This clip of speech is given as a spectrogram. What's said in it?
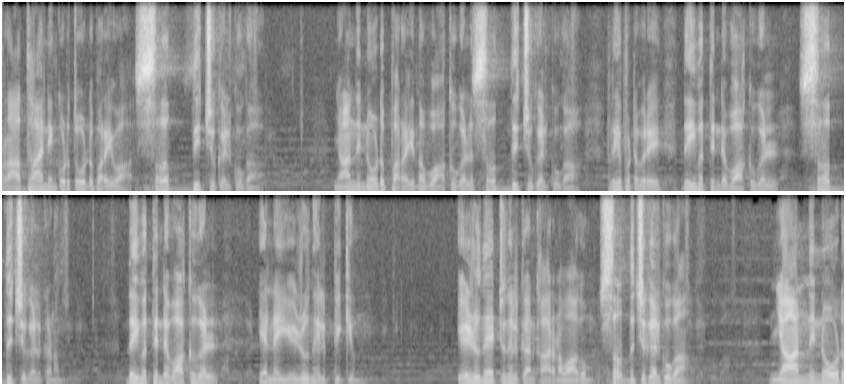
പ്രാധാന്യം കൊടുത്തുകൊണ്ട് പറയുക ശ്രദ്ധിച്ചു കേൾക്കുക. ഞാൻ നിന്നോട് പറയുന്ന വാക്കുകൾ ശ്രദ്ധിച്ചു കേൾക്കുക. പ്രിയപ്പെട്ടവരെ ദൈവത്തിന്റെ വാക്കുകൾ ശ്രദ്ധിച്ചു കേൾക്കണം. ദൈവത്തിന്റെ വാക്കുകൾ എന്നെ എഴുന്നേൽപ്പിക്കും. എഴുന്നേറ്റു നിൽക്കാൻ കാരണമാകും. ശ്രദ്ധിച്ചു കേൾക്കുക. ഞാൻ നിന്നോട്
